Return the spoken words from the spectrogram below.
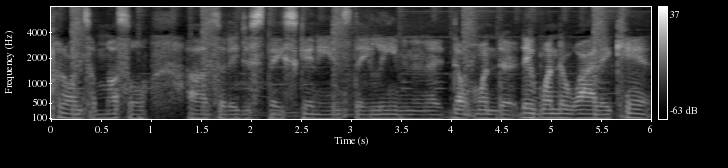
put on some muscle, uh, so they just stay skinny and stay lean, and they don't wonder. They wonder why they can't,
